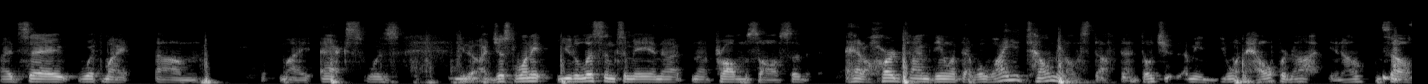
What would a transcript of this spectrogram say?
I'd say with my um, my ex was, you know, I just wanted you to listen to me and not not problem solve. So I had a hard time dealing with that. Well, why you tell me all this stuff then? Don't you? I mean, you want help or not? You know. So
